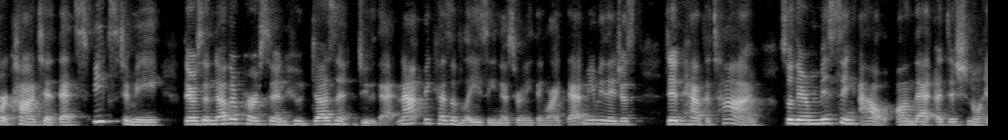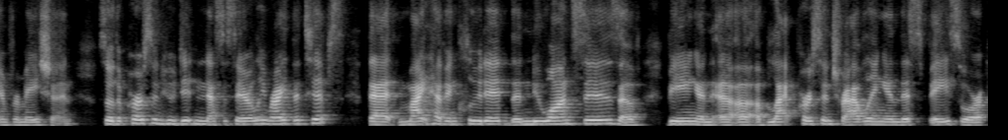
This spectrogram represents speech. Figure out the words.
for content that speaks to me, there's another person who doesn't do that, not because of laziness or anything like that. Maybe they just didn't have the time. So they're missing out on that additional information. So the person who didn't necessarily write the tips that might have included the nuances of being an, a, a, Black person traveling in this space or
